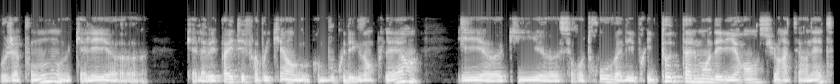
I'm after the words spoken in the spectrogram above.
au Japon, qu'elle n'avait pas été fabriquée en beaucoup d'exemplaires et euh, qui euh, se retrouvent à des prix totalement délirants sur Internet.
